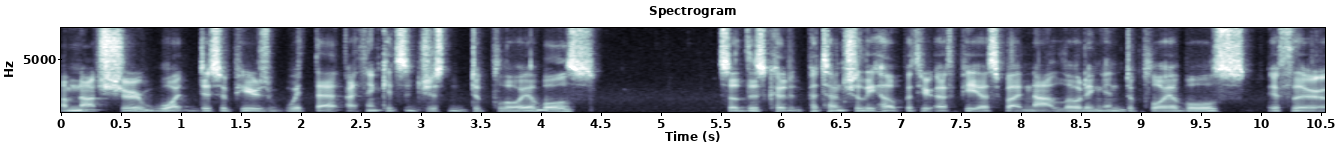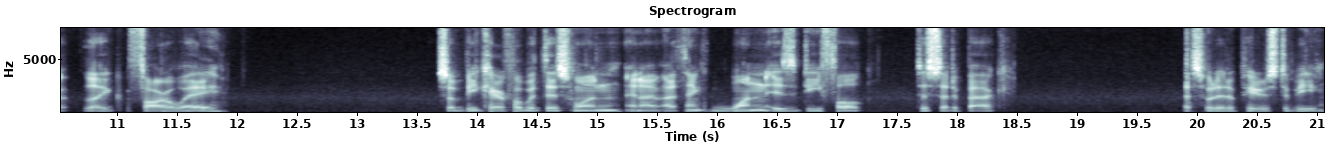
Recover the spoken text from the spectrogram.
i'm not sure what disappears with that i think it's just deployables so this could potentially help with your fps by not loading in deployables if they're like far away so be careful with this one and i, I think one is default to set it back that's what it appears to be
